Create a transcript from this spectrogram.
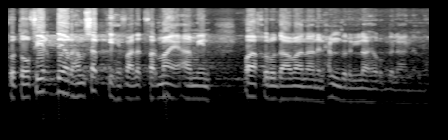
کو توفیق دے اور ہم سب کی حفاظت فرمائے، آمین۔ واخر دعوانا الحمد للہ رب العالمین۔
